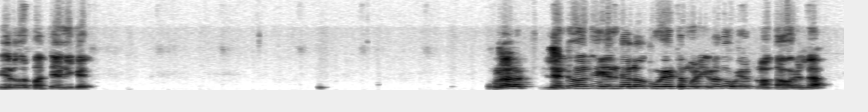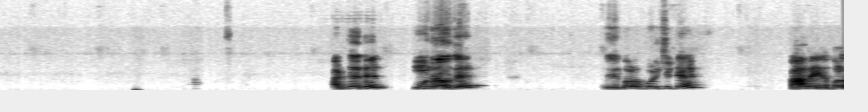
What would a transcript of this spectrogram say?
இதுல ஒரு பத்து எண்ணிக்கை. உங்களால லெக் வந்து எந்த அளவுக்கு உயர்த்த முடிகிறதோ உயர்த்தலாம் தவறு இல்ல அடுத்தது மூன்றாவது இது போல புடிச்சிட்டு காலை இது போல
